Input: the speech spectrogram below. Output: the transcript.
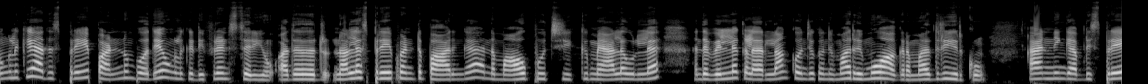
உங்களுக்கே அது ஸ்ப்ரே பண்ணும்போதே உங்களுக்கு டிஃப்ரென்ஸ் தெரியும். அது நல்லா ஸ்ப்ரே பண்ணிட்டு பாருங்கள் அந்த மாவு பூச்சிக்கு மேலே உள்ள அந்த வெள்ளை கலர்லாம் கொஞ்சம் கொஞ்சமாக ரிமூவ் ஆகிற மாதிரி இருக்கும். அண்ட் நீங்கள் அப்படி ஸ்ப்ரே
